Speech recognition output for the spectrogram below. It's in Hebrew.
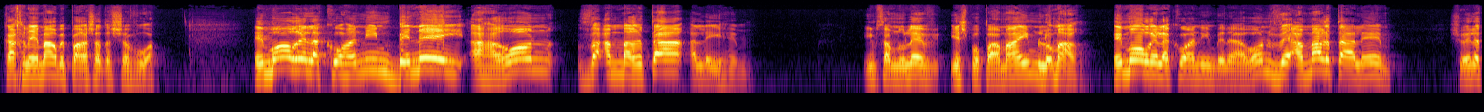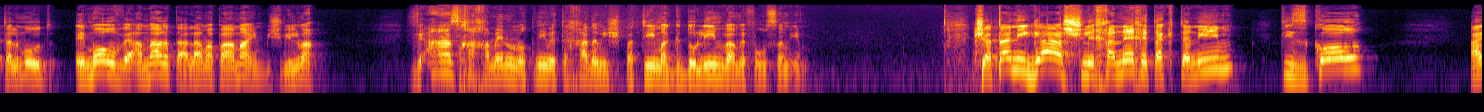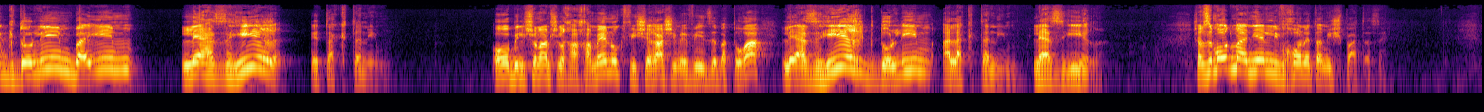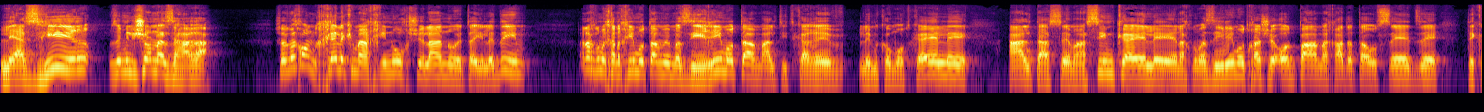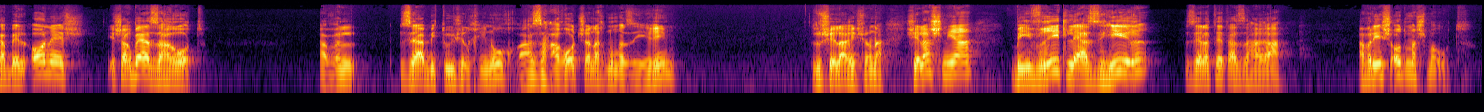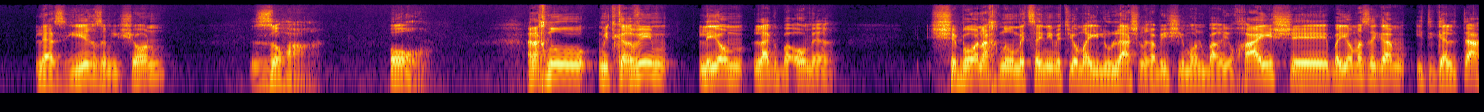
כך נאמר בפרשת השבוע. אמור אל הכהנים בני אהרון ואמרת עליהם. אם שמנו לב, יש פה פעמיים לומר. אמור אל הכהנים בני אהרון ואמרת עליהם. שואל התלמוד, אמור ואמרת, למה פעמיים? בשביל מה? ואז חכמינו נותנים את אחד המשפטים הגדולים והמפורסמים. כשאתה ניגש לחנך את הקטנים, תזכור, הגדולים באים להזהיר את הקטנים. או בלשונם של חכמינו, כפי שרש"י מביא את זה בתורה, להזהיר גדולים על הקטנים. להזהיר. עכשיו, זה מאוד מעניין לבחון את המשפט הזה. להזהיר זה מלשון אזהרה. עכשיו נכון, חלק מהחינוך שלנו את הילדים, אנחנו מחנכים אותם ומזהירים אותם, אל תתקרב למקומות כאלה, אל תעשה מעשים כאלה, אנחנו מזהירים אותך שעוד פעם אחת אתה עושה את זה, תקבל עונש. יש הרבה אזהרות. אבל זה הביטוי של חינוך? האזהרות שאנחנו מזהירים? זו שאלה ראשונה. שאלה שנייה, בעברית להזהיר זה לתת אזהרה. אבל יש עוד משמעות. להזהיר זה מלשון זוהר, אור. אנחנו מתקרבים ליום ל"ג בעומר, שבו אנחנו מציינים את יום ההילולה של רבי שמעון בר יוחאי, שביום הזה גם התגלתה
